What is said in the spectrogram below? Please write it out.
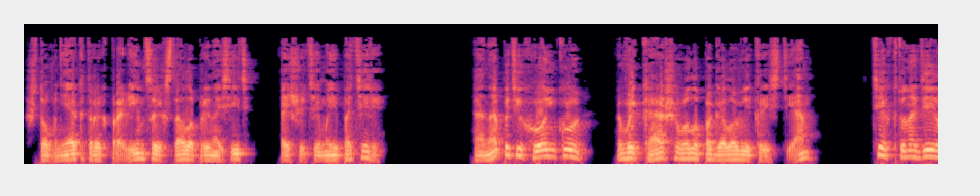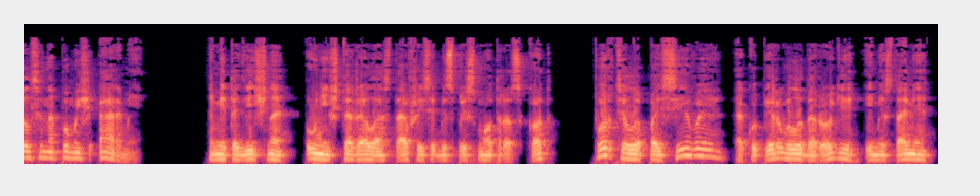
что в некоторых провинциях стала приносить ощутимые потери. Она потихоньку выкашивала поголовье крестьян, тех, кто надеялся на помощь армии, методично уничтожала оставшийся без присмотра скот, портила посевы, оккупировала дороги и местами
